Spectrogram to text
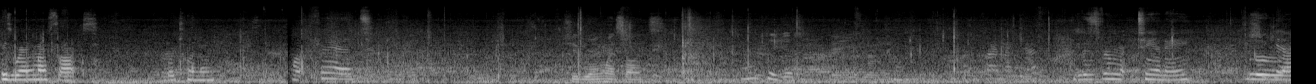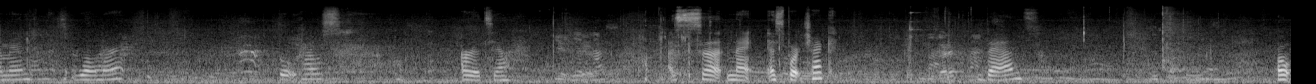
He's wearing my socks. We're twinning. Outfit. She's wearing my socks. This is from TNA, Lululemon, Walmart, Boathouse, Aritzia. It's a, night, a Sport Chek. Vans. Oh,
